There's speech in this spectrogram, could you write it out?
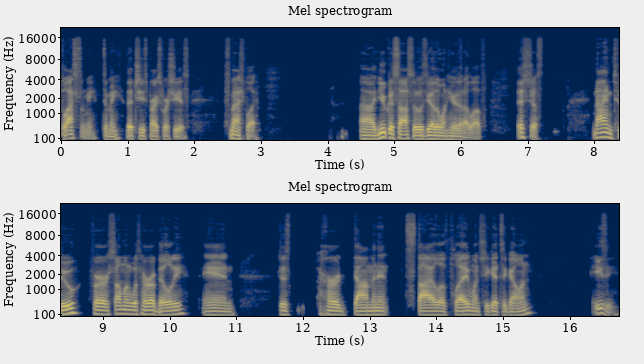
blasphemy to me that she's priced where she is. Smash play. Uh, Yuka Saso is the other one here that I love. It's just 9 2 for someone with her ability and her dominant style of play when she gets it going. Easy.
